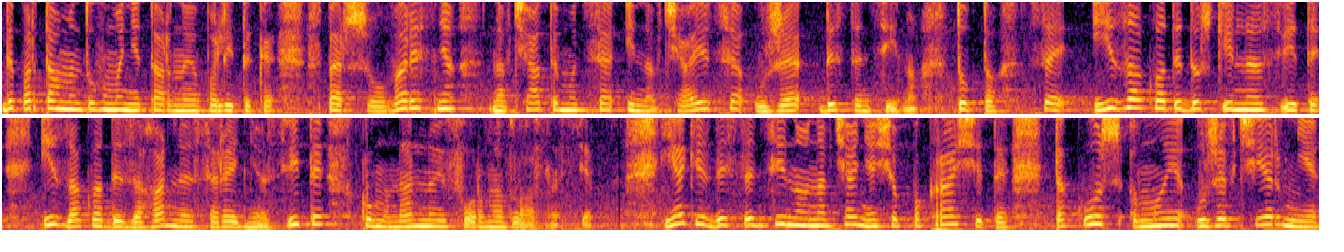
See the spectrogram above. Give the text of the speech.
департаменту гуманітарної політики з 1 вересня навчатимуться і навчаються уже дистанційно. Тобто це і заклади дошкільної освіти, і заклади загальної середньої освіти комунальної форми власності. Якість дистанційного навчання, щоб покращити, також ми вже в червні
